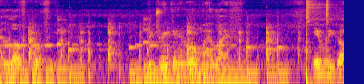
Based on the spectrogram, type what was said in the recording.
I love coffee. I've Been drinking it all my life. Here we go.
